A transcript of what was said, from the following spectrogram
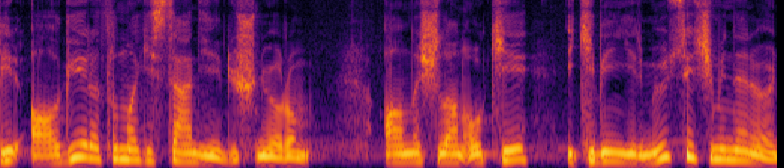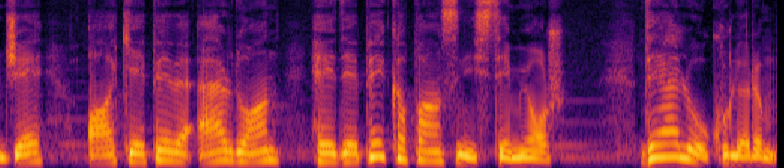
bir algı yaratılmak istendiğini düşünüyorum. Anlaşılan o ki 2023 seçiminden önce AKP ve Erdoğan HDP kapansın istemiyor. Değerli okurlarım,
